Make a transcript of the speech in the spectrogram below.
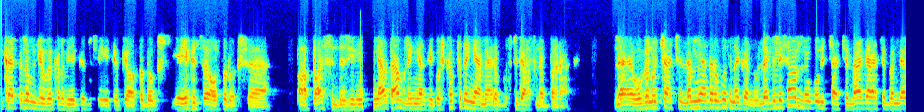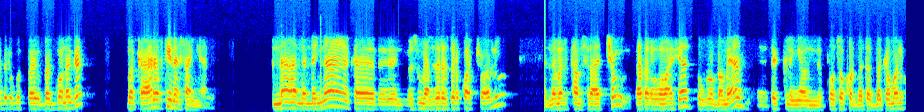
ሲቀጥልም እንዲሁ በቅርብ የግብፅ የኢትዮጵያ ኦርቶዶክስ የግብፅ ኦርቶዶክስ ጳጳስ እንደዚህ በጣም ለእኛ ዜጎች ከፍተኛ የሚያደርጉት ድጋፍ ነበረ። ለወገኖቻችን ለሚያደርጉት ነገር ነው ለግል ሳይሆን ለወገኖቻችን ለሀገራችን በሚያደርጉት በጎ ነገር በቃ እረፍት ይነሳኛል እና ለእነኛ ብዙም ያልዘረዘርኳቸው አሉ ለመልካም ስራቸው ቀጠሮ በማስያዝ ፕሮግራም በመያዝ ትክክለኛውን ፕሮቶኮል በጠበቀ መልኩ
